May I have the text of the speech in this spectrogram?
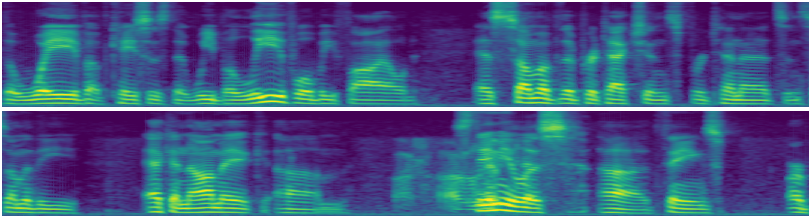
the wave of cases that we believe will be filed as some of the protections for tenants and some of the economic um, stimulus uh, things are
